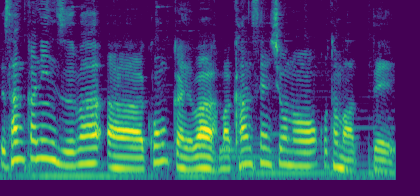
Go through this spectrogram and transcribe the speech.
で参加人数はあ今回は、まあ、感染症のこともあって、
